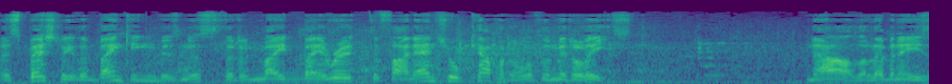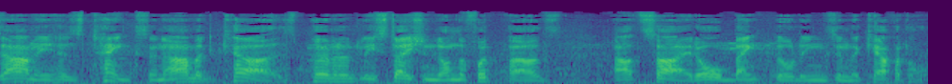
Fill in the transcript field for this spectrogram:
Especially the banking business that had made Beirut the financial capital of the Middle East. Now the Lebanese army has tanks and armoured cars permanently stationed on the footpaths outside all bank buildings in the capital.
